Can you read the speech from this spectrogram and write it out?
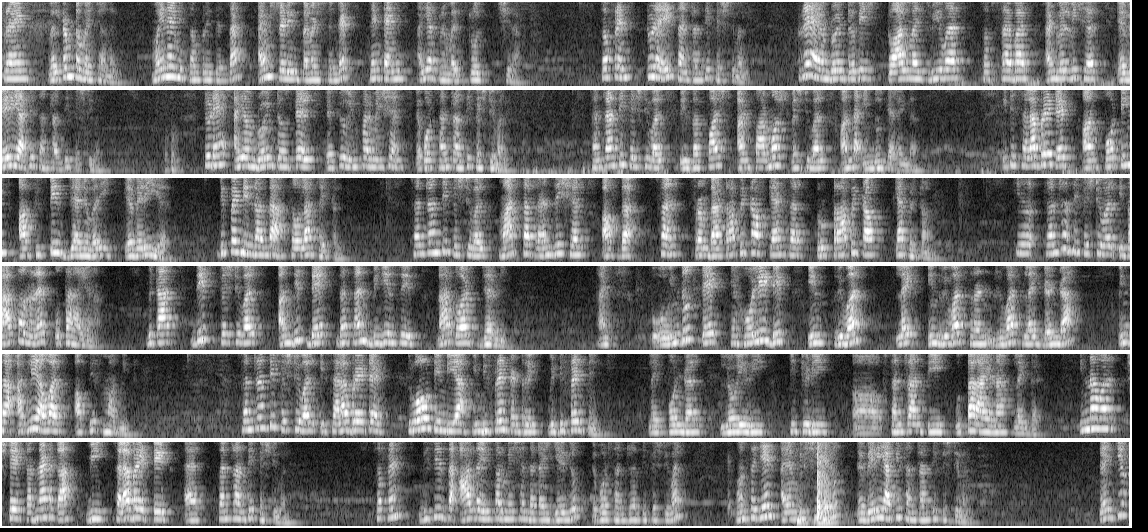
friends, welcome to my channel. My name is Sampreeth Sir. I am studying 7th standard St. Anne's Higher Primary School, Shira. So friends, today is Sankranti festival. Today I am going to wish to all my viewers, subscribers and well-wishers a very happy Sankranti festival. Today I am going to tell a few information about Sankranti festival. Sankranti festival is the first and foremost festival on the Hindu calendar. It is celebrated on 14th or 15th January every year, depending on the solar cycle. Sankranti festival marks the transition of the sun from the tropic of Cancer to tropic of Capricorn. Here, Sankranti festival is also known as Uttarayana because this festival on this day the sun begins his northwards journey and Hindus take a holy dip in reverse like in reverse run reverse like danda in the early hours of this morning. Sankranti festival is celebrated throughout India in different countries with different names like Pongal, Lohri, Kichidi, uh, Sankranti, Uttarayana like that. In our state Karnataka, we celebrate it as Sankranti festival. So friends, this is the all the information that I gave you about Sankranti festival. Once again, I am wishing you a very happy Sankranti festival. Thank you.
